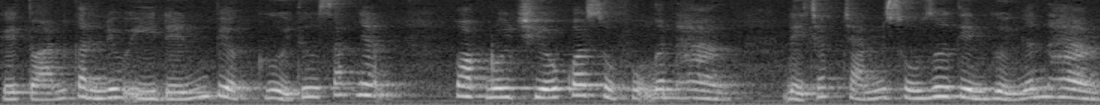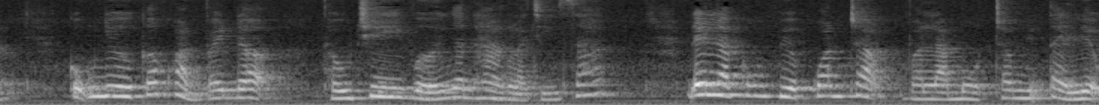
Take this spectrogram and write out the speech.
Kế toán cần lưu ý đến việc gửi thư xác nhận hoặc đối chiếu qua sổ phụ ngân hàng để chắc chắn số dư tiền gửi ngân hàng cũng như các khoản vay nợ thấu chi với ngân hàng là chính xác. Đây là công việc quan trọng và là một trong những tài liệu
